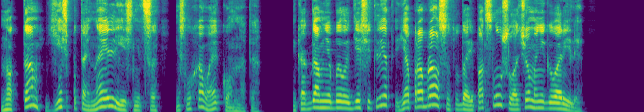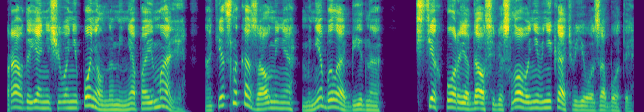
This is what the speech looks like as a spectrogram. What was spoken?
Но там есть потайная лестница и слуховая комната. И когда мне было десять лет, я пробрался туда и подслушал, о чем они говорили. Правда, я ничего не понял, но меня поймали. Отец наказал меня, мне было обидно. С тех пор я дал себе слово не вникать в его заботы.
